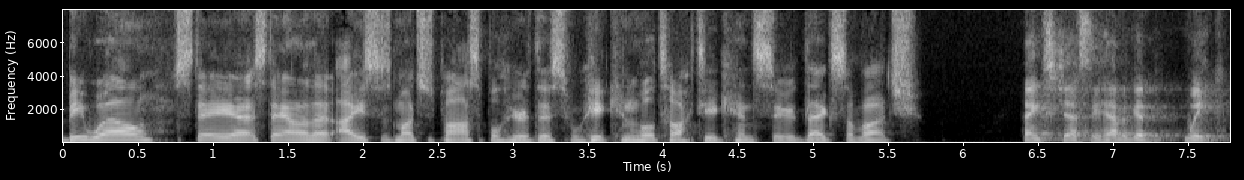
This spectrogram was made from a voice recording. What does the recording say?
be well. Stay, uh, stay out of that ice as much as possible here this week, and we'll talk to you again soon. Thanks so much. Thanks, Jesse. Have a good week.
